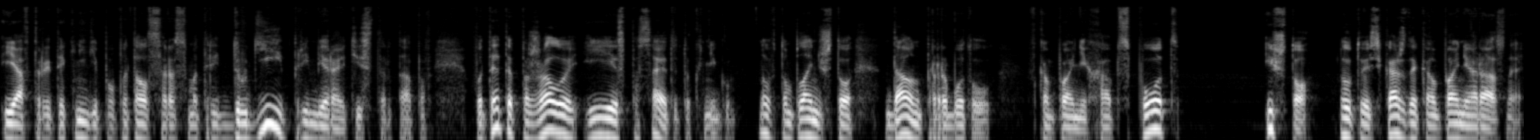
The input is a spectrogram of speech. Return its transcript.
и автор этой книги попытался рассмотреть другие примеры IT-стартапов, вот это, пожалуй, и спасает эту книгу. Ну, в том плане, что да, он проработал в компании HubSpot, и что? Ну, то есть каждая компания разная.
